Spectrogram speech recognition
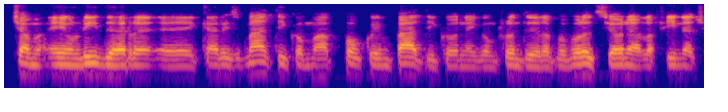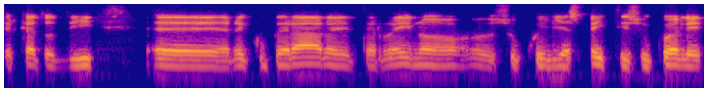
diciamo, è un leader eh, carismatico ma poco empatico nei confronti della popolazione, alla fine ha cercato di eh, recuperare terreno eh, su quegli aspetti su quali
